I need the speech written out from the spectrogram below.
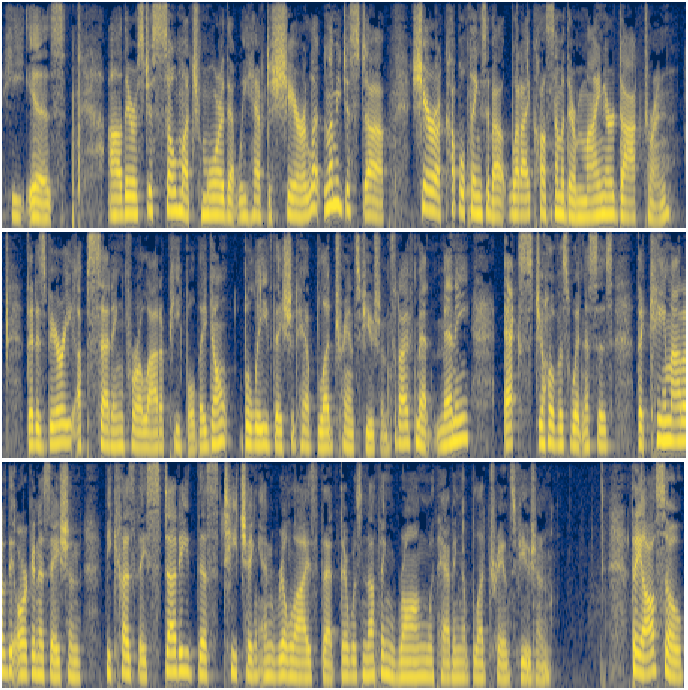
he is. Uh, there's just so much more that we have to share. Let, let me just uh, share a couple things about what I call some of their minor doctrine. that is very upsetting for a lot of people. They don't believe they should have blood transfusions. And I've met many ex Jehovah's Witnesses that came out of the organization because they studied this teaching and realized that there was nothing wrong with having a blood transfusion. They also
